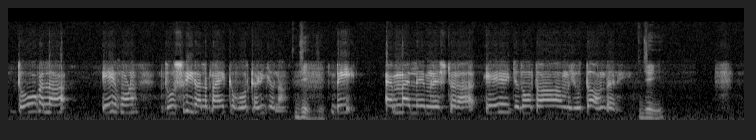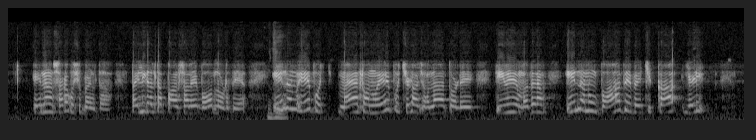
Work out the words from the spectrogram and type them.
ਦੋ ਗੱਲਾਂ ਇਹ ਹੁਣ ਦੂਸਰੀ ਗੱਲ ਮੈਂ ਇੱਕ ਹੋਰ ਕਹਿਣੀ ਚਾਹੁੰਦਾ। ਜੀ ਜੀ। ਵੀ ਐਮਐਲਏ ਮਿਨਿਸਟਰ ਆ ਇਹ ਜਦੋਂ ਤਾਂ ਮੌਜੂਦਾ ਹੁੰਦੇ ਨੇ। ਜੀ। ਇਹਨਾਂ ਨੂੰ ਸਾਰਾ ਕੁਝ ਮਿਲਦਾ। ਪਹਿਲੀ ਗੱਲ ਤਾਂ 5 ਸਾਲ ਇਹ ਬਹੁਤ ਲੁੱਟਦੇ ਆ। ਇਹਨਾਂ ਨੂੰ ਇਹ ਪੁੱਛ ਮੈਂ ਤੁਹਾਨੂੰ ਇਹ ਪੁੱਛਣਾ ਚਾਹੁੰਦਾ ਤੁਹਾਡੇ ਟੀਵੀ ਦੇ ਮਦਰ ਇਹਨਾਂ ਨੂੰ ਬਾਅਦ ਦੇ ਵਿੱਚ ਕਾ ਜਿਹੜੀ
